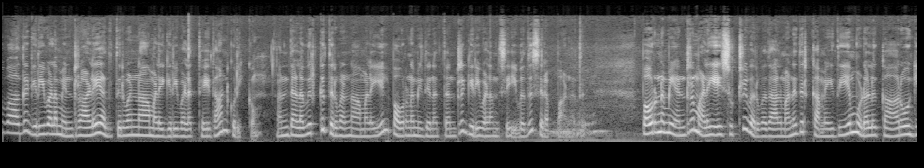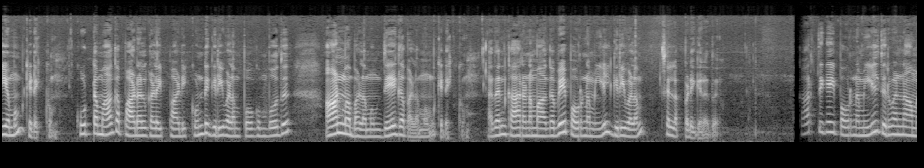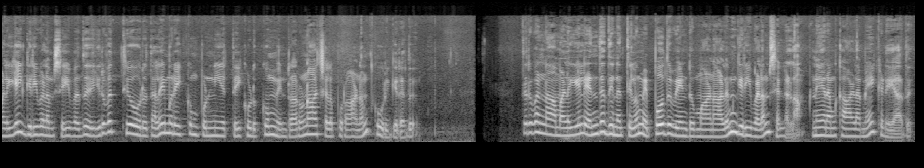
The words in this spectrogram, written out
பொதுவாக கிரிவலம் என்றாலே அது திருவண்ணாமலை கிரிவலத்தை தான் குறிக்கும். அந்த அளவிற்கு திருவண்ணாமலையில் பௌர்ணமி தினத்தன்று கிரிவலம் செய்வது சிறப்பானது. பௌர்ணமி அன்று மலையை சுற்றி வருவதால் மனதிற்கு அமைதியும் உடலுக்கு ஆரோக்கியமும் கிடைக்கும். கூட்டமாக பாடல்களை பாடிக்கொண்டு கிரிவலம் போகும்போது ஆன்ம பலமும் தேக பலமும் கிடைக்கும். அதன் காரணமாகவே பௌர்ணமியில் கிரிவலம் செல்லப்படுகிறது. கார்த்திகை பௌர்ணமியில் திருவண்ணாமலையில் கிரிவலம் செய்வது இருபத்தி ஓரு தலைமுறைக்கும் புண்ணியத்தை கொடுக்கும் என்று அருணாச்சல புராணம் கூறுகிறது. திருவண்ணாமலையில் எந்த தினத்திலும் எப்போது வேண்டுமானாலும் கிரிவலம் செல்லலாம். நேரம் காலமே கிடையாது.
